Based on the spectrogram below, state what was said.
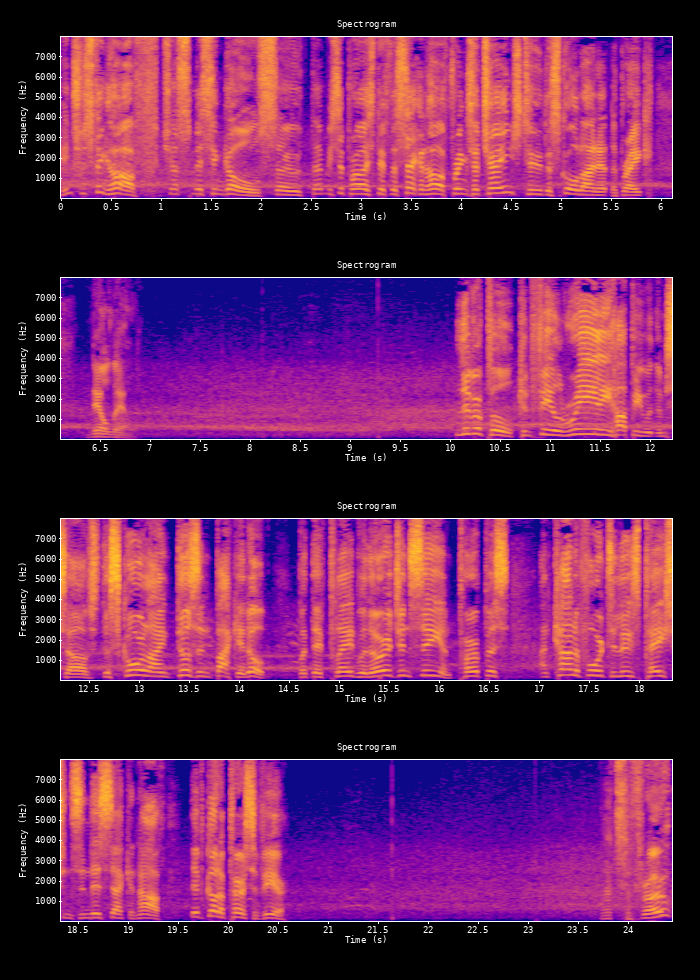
Interesting half, just missing goals, so don't be surprised if the second half brings a change to the scoreline at the break, nil-nil. Liverpool can feel really happy with themselves. The scoreline doesn't back it up, but they've played with urgency and purpose and can't afford to lose patience in this second half. They've got to persevere. That's the throw.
